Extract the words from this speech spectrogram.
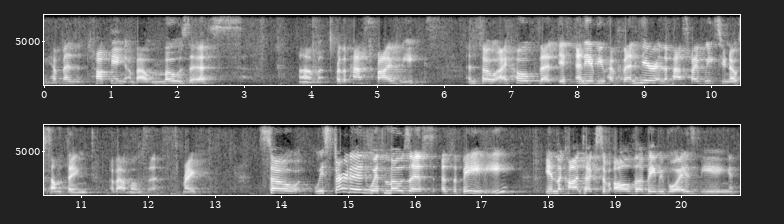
We have been talking about Moses um, for the past five weeks. And so I hope that if any of you have been here in the past five weeks, you know something about Moses, right? So we started with Moses as the baby in the context of all the baby boys being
